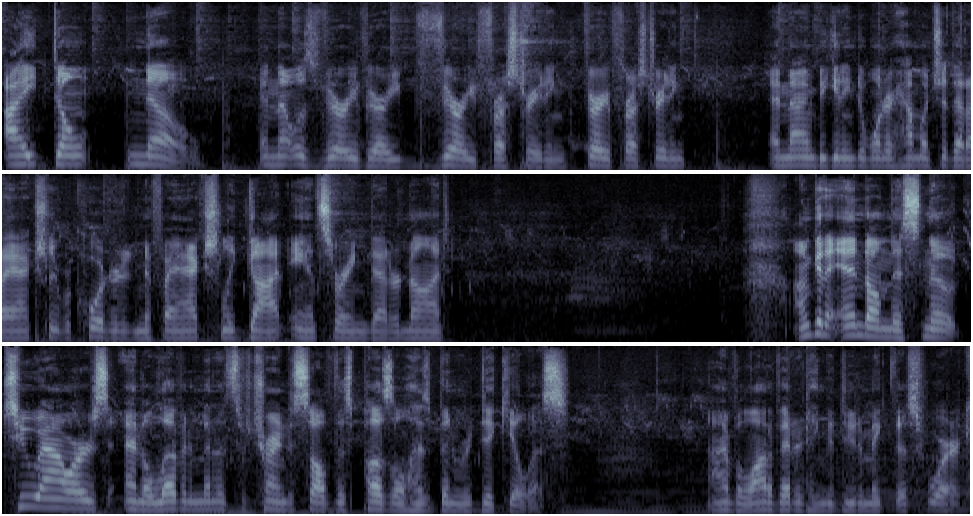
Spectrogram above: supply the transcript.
I don't know. And that was very very very frustrating, very frustrating. And now I'm beginning to wonder how much of that I actually recorded and if I actually got answering that or not. I'm going to end on this note. Two hours and 11 minutes of trying to solve this puzzle has been ridiculous. I have a lot of editing to do to make this work.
